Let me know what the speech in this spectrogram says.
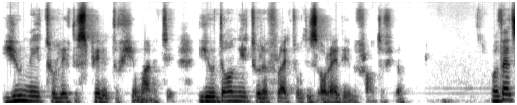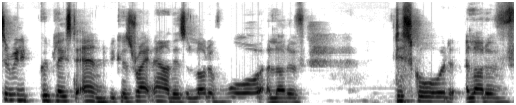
you need to live the spirit of humanity. You don't need to reflect what is already in front of you. Well, that's a really good place to end because right now there's a lot of war, a lot of discord, a lot of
